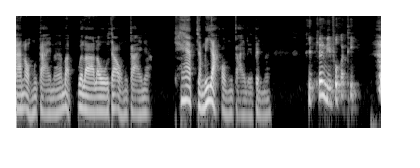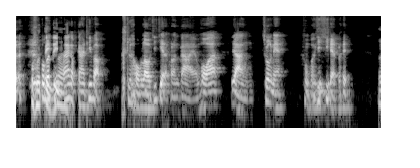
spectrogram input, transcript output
การออกกำลังกายไหมแบบเวลาเราจะออกกำลังกายเนี่ย แทบจะไม่อยากออกกำลังกายเลยเป็นไหมเรื่องนี้ปกติปปกกติติมากมากกับการที่แบบเราเราขี้เกียจออกกำลังกายอะเพราะว่าอย่างช่วงเนี้ยผมก็ขี้เกียจเลยเอ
